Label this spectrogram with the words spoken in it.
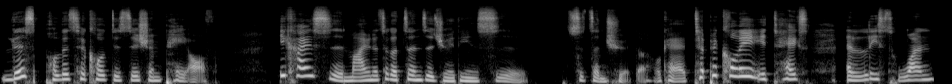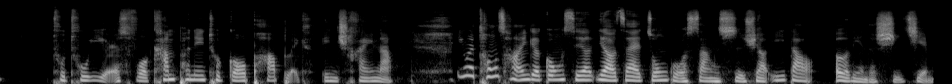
this political decision pay off. 一开始马云的这个政治决定是是正确的。OK，typically、okay? it takes at least one to two years for a company to go public in China。因为通常一个公司要要在中国上市，需要一到二年的时间。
